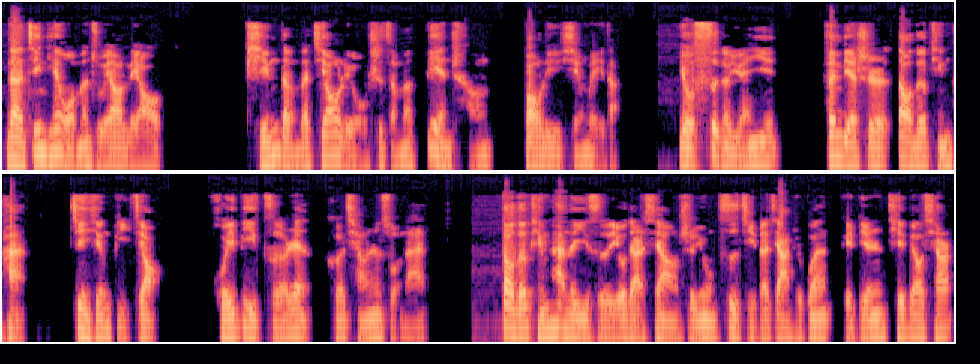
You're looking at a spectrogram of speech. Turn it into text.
那今天我们主要聊。平等的交流是怎么变成暴力行为的？有四个原因，分别是道德评判、进行比较、回避责任和强人所难。道德评判的意思有点像是用自己的价值观给别人贴标签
